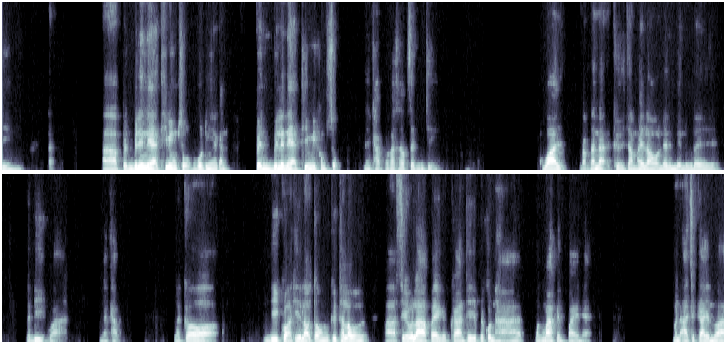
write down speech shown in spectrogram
ริงๆอ่าเป็น billionaire ที่มีความสุขพูดอย่างนี้กัน เป็น billionaire ที่มีความสุขนะครับแล้วก็ success จริงๆ ว่าแบบนั้นอะคือทำให้เราเรียนรู้ได้ด้ดีกว่านะครับ แล้วก็ดีกว่าที่เราต้องคือถ้าเราเสียเวลาไปกับการที่จะไปค้นหามาก ๆเกินไปเนี่ย มันอาจจะกลายเป็นว่า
